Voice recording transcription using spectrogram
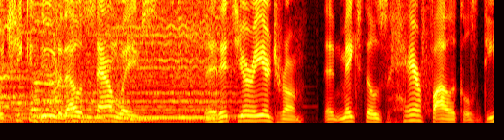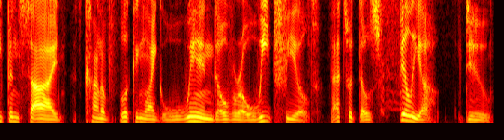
what she can do to those sound waves that hits your eardrum, that makes those hair follicles deep inside, it's kind of looking like wind over a wheat field. That's what those cilia do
